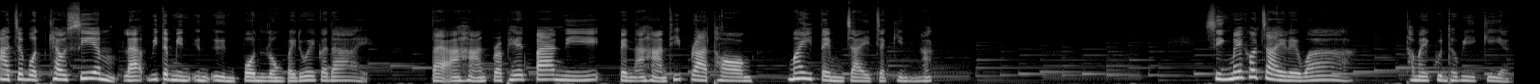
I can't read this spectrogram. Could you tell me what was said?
อาจจะบดแคลเซียมและวิตามินอื่น ๆ ปนลงไปด้วยก็ได้ แต่อาหารประเภทแป้งนี้เป็นอาหารที่ปลาทองไม่เต็มใจจะกินนัก สิงไม่เข้าใจเลยว่าทำไมคุณทวีเกียรติ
